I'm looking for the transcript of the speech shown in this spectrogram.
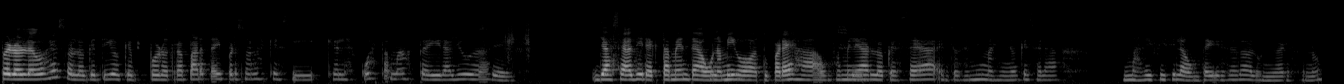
pero luego es eso, lo que te digo, que por otra parte hay personas que sí, que les cuesta más pedir ayuda. Sí ya sea directamente a un amigo, a tu pareja, a un familiar, lo que sea, entonces me imagino que será más difícil aún pedírselo al universo, ¿no?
